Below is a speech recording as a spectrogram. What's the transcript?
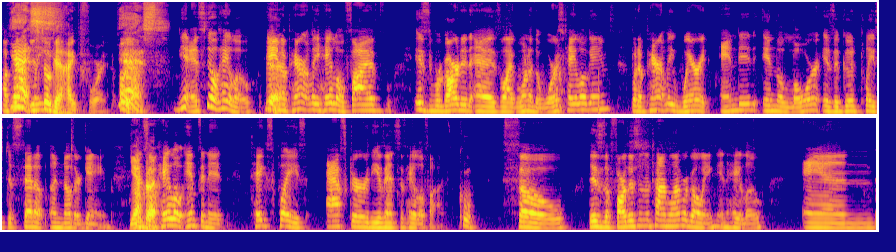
Apparently, You still get hyped for it. Oh, yes. yeah, it's still Halo, yeah. and apparently Halo Five is regarded as like one of the worst Halo games. But apparently, where it ended in the lore is a good place to set up another game. Yeah. And so Halo Infinite takes place after the events of Halo Five. Cool. So this is the farthest in the timeline we're going in Halo, and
